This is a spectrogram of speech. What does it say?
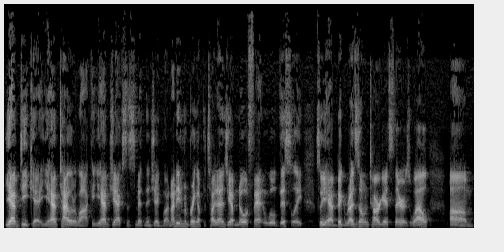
You have DK. You have Tyler Lockett. You have Jackson Smith-Njigba. And I didn't even bring up the tight ends. You have Noah Fant and Will Dissly. So you have big red zone targets there as well. Um,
